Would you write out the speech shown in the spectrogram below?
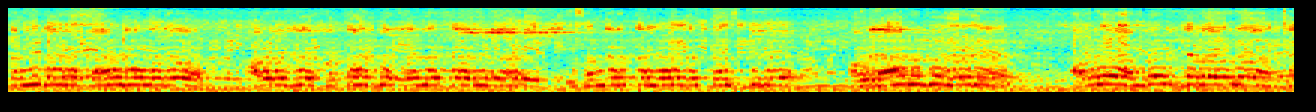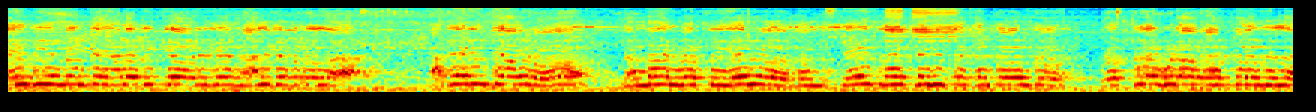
ಸಂವಿಧಾನ ಕಾರಣ ಅನ್ನೋದು ಅವರಿಗೆ ಗೊತ್ತಾಗ್ಬೇಕು ಅನ್ನೋದು ಈ ಸಂದರ್ಭದಲ್ಲಿ ಹೇಳೋದಕ್ಕೆ ಬಯಸ್ತೀನಿ ಅವ್ರು ಯಾರು ನೋಡಿ ಅವರು ಅಂಬೇಡ್ಕರ್ ಅವರು ಜೈ ಭೀಮ್ ಅಂತ ಹೇಳೋದಕ್ಕೆ ಅವರಿಗೆ ನಾಲ್ಕು ಬರಲ್ಲ ಅದೇ ರೀತಿ ಅವರು ನಮ್ಮ ಇವತ್ತು ಏನು ನಮ್ಮ ಸ್ನೇಹಿತರ ಹಾಕೊಂಡಿರ್ತಕ್ಕಂಥ ಒಂದು ವಸ್ತ್ರ ಕೂಡ ಅವ್ರು ಹಾಕೊಳ್ಳೋದಿಲ್ಲ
